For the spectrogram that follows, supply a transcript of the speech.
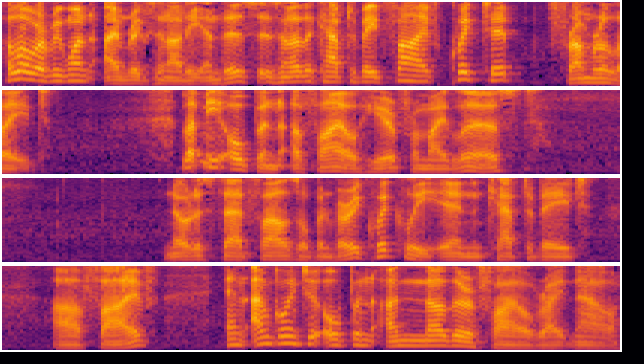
Hello everyone, I'm Rick Zanotti and this is another Captivate 5 quick tip from Relate. Let me open a file here from my list. Notice that files open very quickly in Captivate uh, 5 and I'm going to open another file right now.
